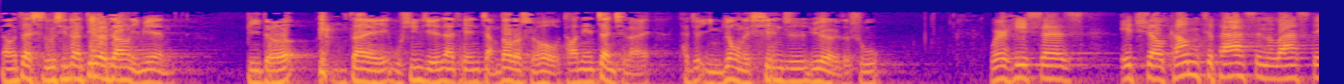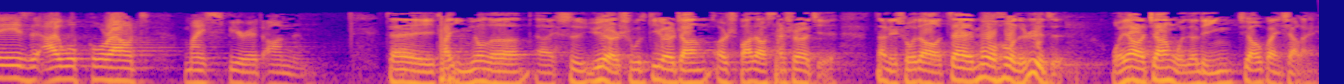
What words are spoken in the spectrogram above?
然后在使徒行传第二章里面，彼得在五旬节那天讲道的时候，他那天站起来，他就引用了先知约尔的书， where he says, It shall come to pass in the last days that I will pour out my spirit on them. 在他引用了呃是约尔书第二章二十八到三十二节，那里说到，在末后的日子，我要将我的灵浇灌下来。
